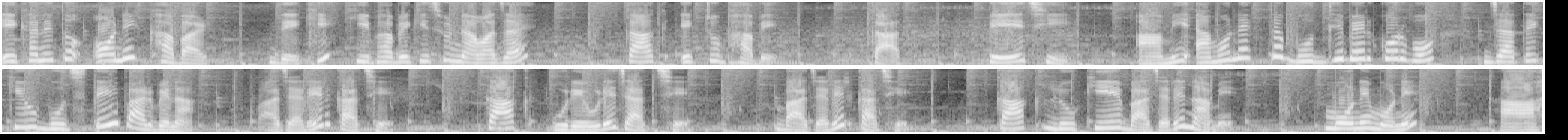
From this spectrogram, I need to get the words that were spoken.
এখানে তো অনেক খাবার। দেখি কীভাবে কিছু নেওয়া যায়। কাক একটু ভাবে। কাক, পেয়েছি। আমি এমন একটা বুদ্ধি বের করব যাতে কেউ বুঝতেই পারবে না। বাজারের কাছে। কাক উড়ে উড়ে যাচ্ছে। বাজারের কাছে। কাক লুকিয়ে বাজারে নামে। মনে মনে, আহ,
